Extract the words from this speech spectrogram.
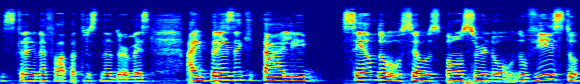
estranho né, falar patrocinador, mas a empresa que está ali sendo o seu sponsor no, no visto,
